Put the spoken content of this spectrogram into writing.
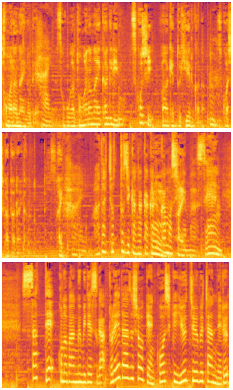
止まらないので、はい、そこが止まらない限り少しマーケット冷えるかな、うん、そこは仕方ないかなと思ってます、はい、はい、まだちょっと時間がかかるかもしれません、うん。はいさてこの番組ですがトレーダーズ証券公式 YouTube チャンネル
